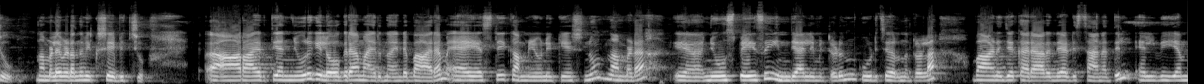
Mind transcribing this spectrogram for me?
ടു നമ്മളിവിടെ നിന്ന് വിക്ഷേപിച്ചു. ആറായിരത്തി അഞ്ഞൂറ് കിലോഗ്രാം ആയിരുന്നു അതിന്റെ ഭാരം. എ എസ് ടി കമ്മ്യൂണിക്കേഷനും നമ്മുടെ ന്യൂ സ്പേസ് ഇന്ത്യ ലിമിറ്റഡും കൂടി ചേർന്നിട്ടുള്ള വാണിജ്യ കരാറിന്റെ അടിസ്ഥാനത്തിൽ L V M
